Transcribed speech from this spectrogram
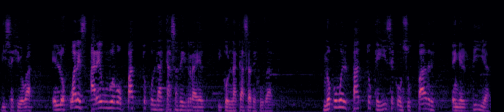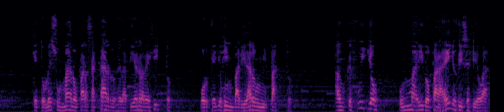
dice Jehová, en los cuales haré un nuevo pacto con la casa de Israel y con la casa de Judá no como el pacto que hice con sus padres en el día que tomé su mano para sacarlos de la tierra de Egipto, porque ellos invalidaron mi pacto. Aunque fui yo un marido para ellos, dice Jehová.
